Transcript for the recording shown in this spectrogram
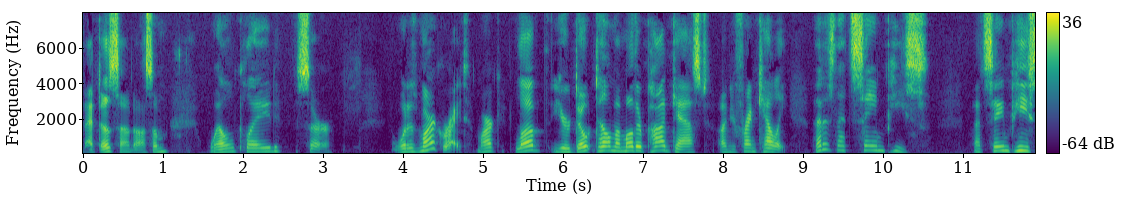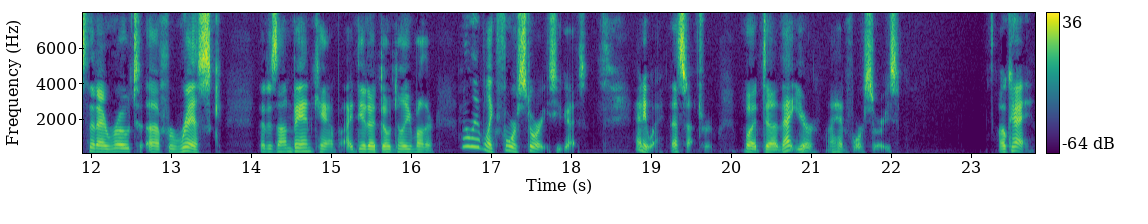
that does sound awesome. Well played, sir. What does Mark write? Mark loved your Don't Tell My Mother podcast on your friend Kelly. That is that same piece. That same piece that I wrote uh, for Risk that is on Bandcamp. I did at Don't Tell Your Mother. I only have like four stories, you guys. Anyway, that's not true. But uh, that year, I had four stories. Okay,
